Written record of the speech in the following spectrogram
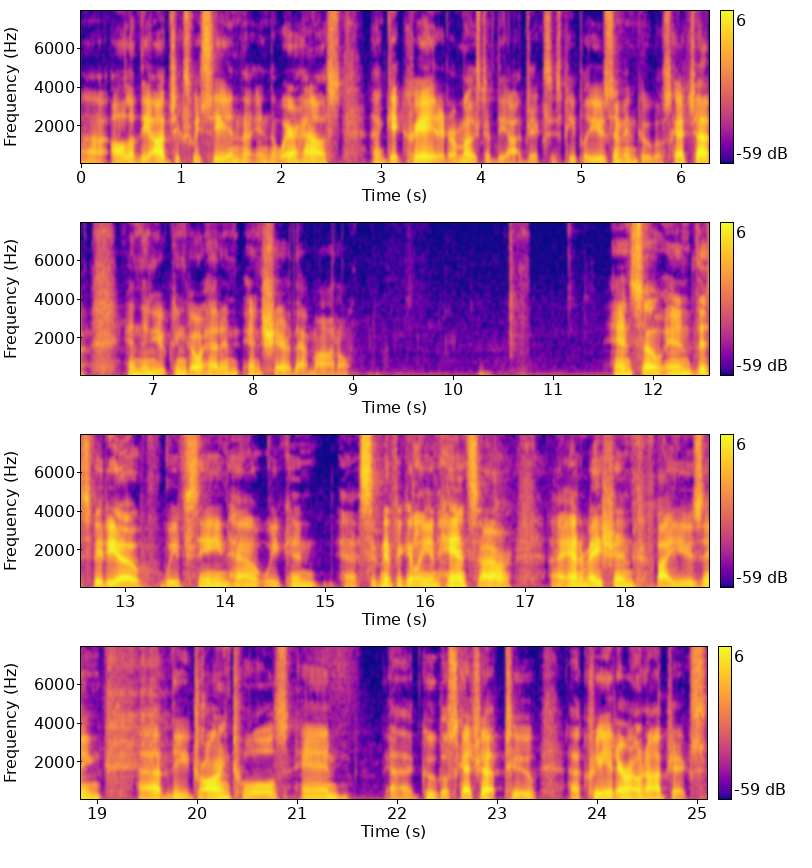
uh, all of the objects we see in the in the warehouse uh, get created, or most of the objects, is people use them in Google SketchUp, and then you can go ahead and, and share that model. And so in this video, we've seen how we can uh, significantly enhance our uh, animation by using uh, the drawing tools and uh, Google SketchUp to uh, create our own objects.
